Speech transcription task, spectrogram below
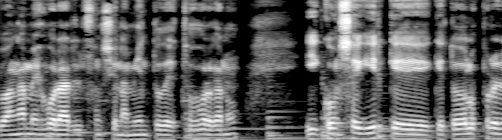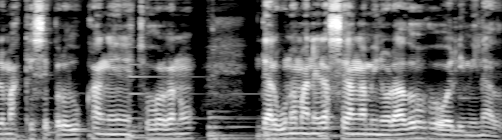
van a mejorar el funcionamiento de estos órganos y conseguir que, que todos los problemas que se produzcan en estos órganos de alguna manera sean aminorados o eliminados,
